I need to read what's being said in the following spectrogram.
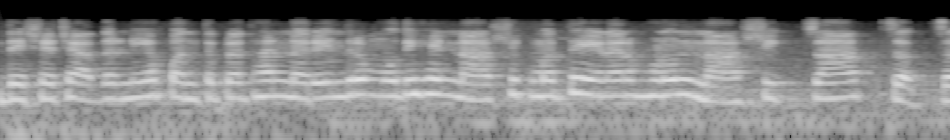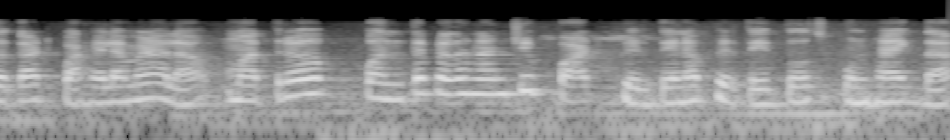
देशाचे आदरणीय पंतप्रधान नरेंद्र मोदी हे नाशिकमध्ये येणार म्हणून नाशिकचा चकचकाट पाहायला मिळाला. मात्र पंतप्रधानांची पाठ फिरते न फिरते तोच पुन्हा एकदा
